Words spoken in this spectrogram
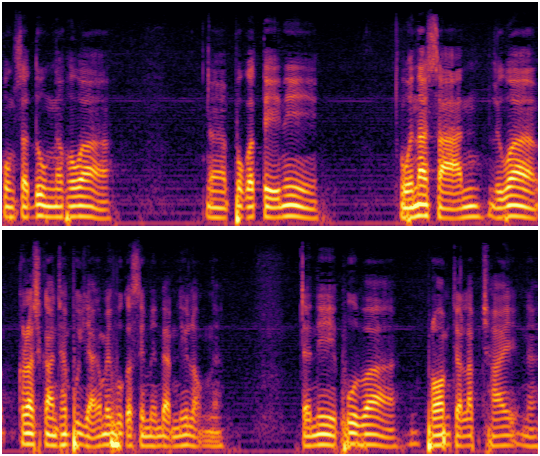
คงสะดุ้งนะเพราะว่า นะปกตินี่หัวหน้าศาลหรือว่าข้าราชการชั้นผู้ใหญ่ก็ไม่พูดกับเซมนแบบนี้หรอกนะ แต่นี่พูดว่าพร้อมจะรับใช้นะ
